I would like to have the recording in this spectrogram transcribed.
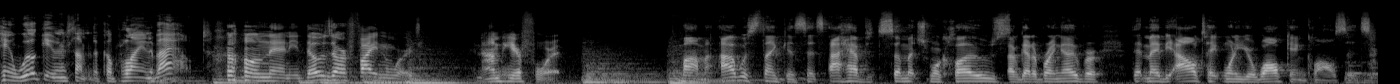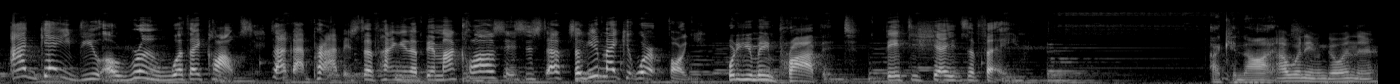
then we'll give him something to complain about. Oh, Nanny, those are fighting words, and I'm here for it. Mama, I was thinking since I have so much more clothes I've got to bring over, that maybe I'll take one of your walk-in closets. I gave you a room with a closet. I got private stuff hanging up in my closets and stuff, so you make it work for you. What do you mean private? Fifty Shades of Faye. I cannot. I wouldn't even go in there.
